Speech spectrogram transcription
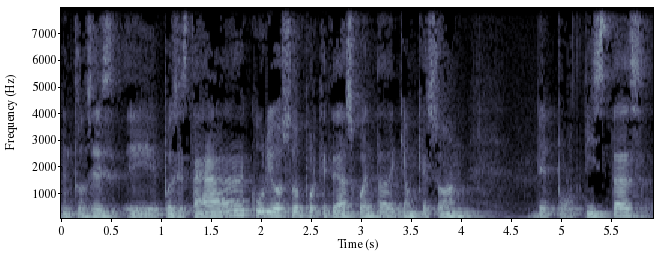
Entonces, eh, pues está curioso porque te das cuenta de que aunque son deportistas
